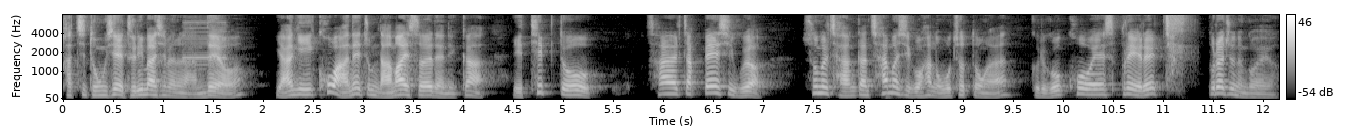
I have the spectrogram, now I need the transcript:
같이 동시에 들이마시면 안 돼요. 약이 코 안에 좀 남아 있어야 되니까 이 팁도 살짝 빼시고요. 숨을 잠깐 참으시고 한 5초 동안 그리고 코에 스프레이를 착 뿌려주는 거예요.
